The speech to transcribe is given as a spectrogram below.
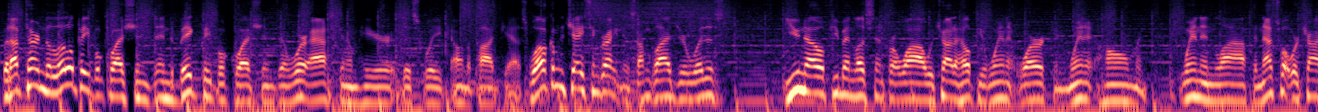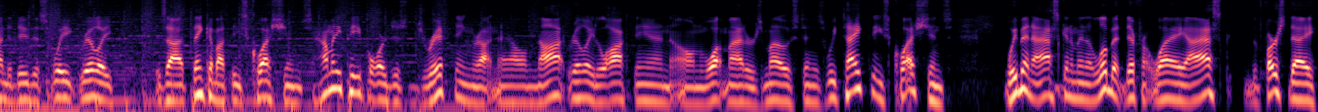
But I've turned the little people questions into big people questions, and we're asking them here this week on the podcast. Welcome to Chasing Greatness. I'm glad you're with us. You know, if you've been listening for a while, we try to help you win at work and win at home and win in life. And that's what we're trying to do this week, really, as I think about these questions. How many people are just drifting right now, not really locked in on what matters most? And as we take these questions, we've been asking them in a little bit different way. I asked the first day,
